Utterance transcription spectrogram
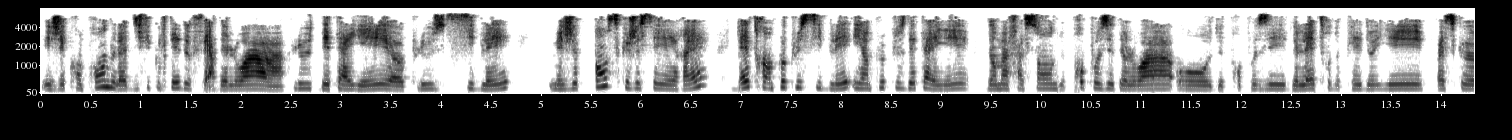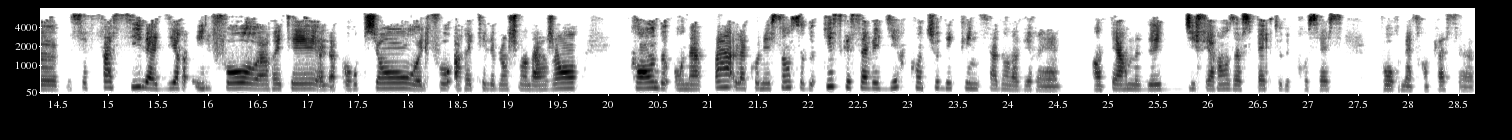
Et j'ai comprendre la difficulté de faire des lois plus détaillées, euh, plus ciblées, mais je pense que j'essaierai d'être un peu plus ciblé et un peu plus détaillé dans ma façon de proposer des lois ou de proposer des lettres de plaidoyer parce que c'est facile à dire il faut arrêter la corruption ou il faut arrêter le blanchiment d'argent quand on n'a pas la connaissance de qu'est-ce que ça veut dire quand tu déclines ça dans la vie réelle en termes de différents aspects du process pour mettre en place euh,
